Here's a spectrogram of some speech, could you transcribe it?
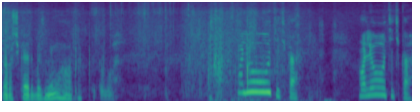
Зараз чекай, я тебе зніму гарно. Такого. Малютечка.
